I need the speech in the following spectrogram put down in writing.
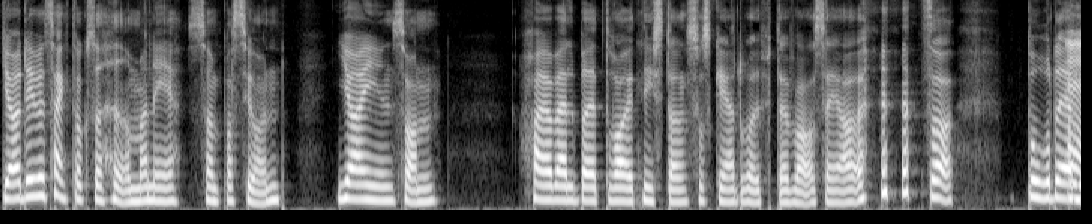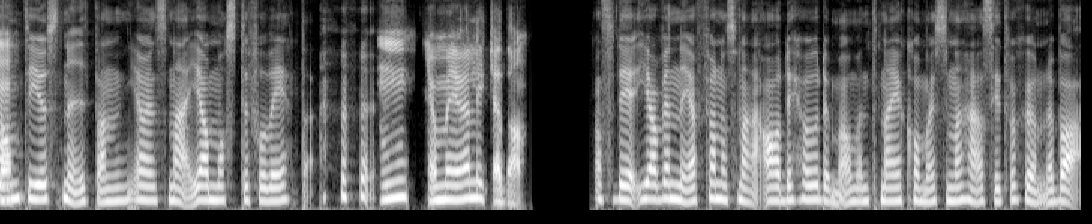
Ja, det är väl sagt också hur man är som person. Jag är ju en sån har jag väl börjat dra ett nystan så ska jag dra upp det vare sig jag så borde eller mm. inte just nu, utan jag är en sån här, jag måste få veta. mm, ja, men jag är likadan. Alltså det, jag vet inte, jag får någon sån här ADHD-moment när jag kommer i såna här situationer. Bara,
